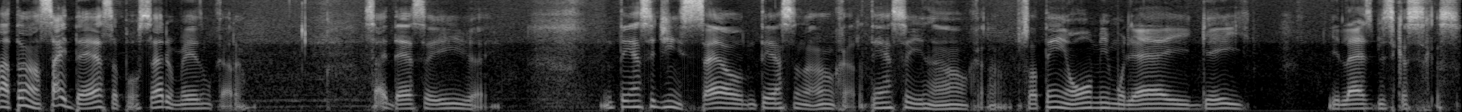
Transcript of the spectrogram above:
Natan, sai dessa, pô, sério mesmo, cara. Sai dessa aí, velho. Não tem essa de incel, não tem essa não, cara. Não tem essa aí não, cara. Só tem homem, mulher e gay e lésbicas.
